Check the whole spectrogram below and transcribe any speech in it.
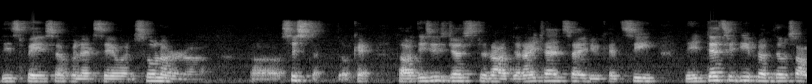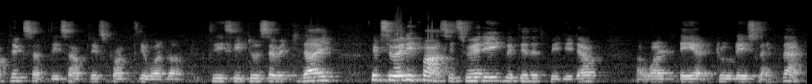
the space of let's say a solar uh, system. Okay, now this is just the right hand side. You can see the intensity from those objects of these objects from 310 3C279. It's very fast. It's varying within a period of uh, one day or two days like that.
